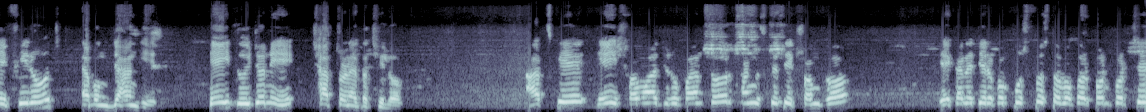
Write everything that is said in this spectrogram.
এই ফিরোজ এবং জাহাঙ্গীর। এই দুইজনই ছাত্রনেতা ছিল। আজকে এই সমাজ রূপান্তর সাংস্কৃতিক সংঘ এখানে যেরকম পুষ্পস্তবক অর্পণ করছে,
